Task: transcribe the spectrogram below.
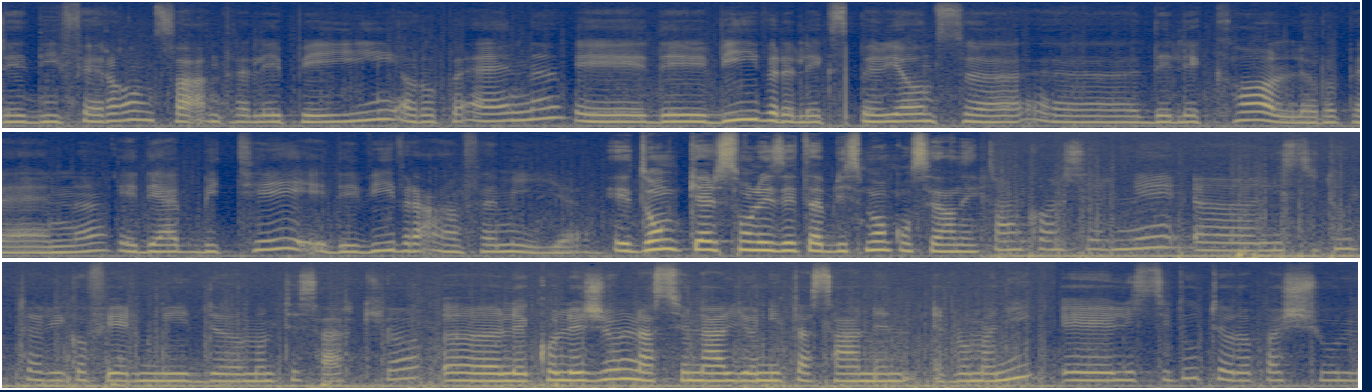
les différences entre les pays européens et de vivre l'expérience euh, de l'école européenne et d'habiter et de vivre en famille. Et donc, quels sont les établissements concernés? Sont concernés euh, l'Istitut Enrico Fermi de Montesarchio, euh, le Collegio Nazionale Ionita Sanen en Roumanie et l'Istitut Europaschule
